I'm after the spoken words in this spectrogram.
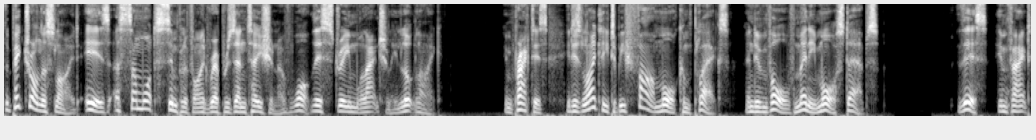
The picture on the slide is a somewhat simplified representation of what this stream will actually look like. In practice, it is likely to be far more complex and involve many more steps. This, in fact,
